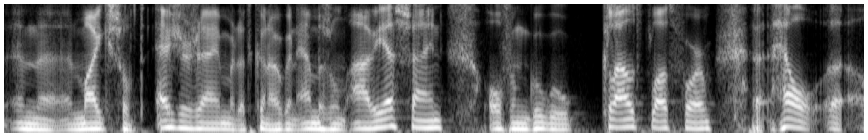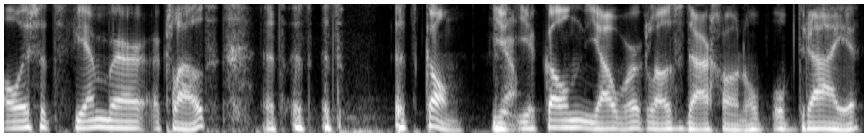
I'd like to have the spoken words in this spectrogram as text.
een, een, Microsoft Azure zijn, maar dat kan ook een Amazon AWS zijn of een Google Cloud platform. hel, al is het VMware Cloud, het, het, het, het kan. Je, je, kan jouw workloads daar gewoon op, op draaien.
